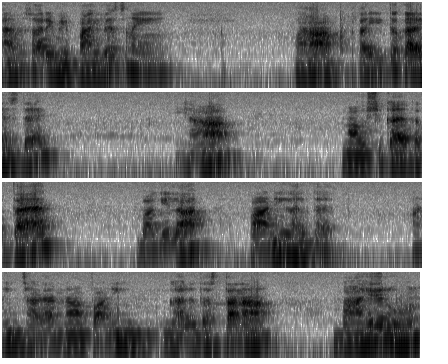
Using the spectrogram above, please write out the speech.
आय एम सॉरी मी पाहिलंच नाही. पहा आता इथं काय दिसतंय? ह्या मावशी काय करतायत? बागेला पाणी घालतायत. आणि झाडांना पाणी घालत असताना बाहेरून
